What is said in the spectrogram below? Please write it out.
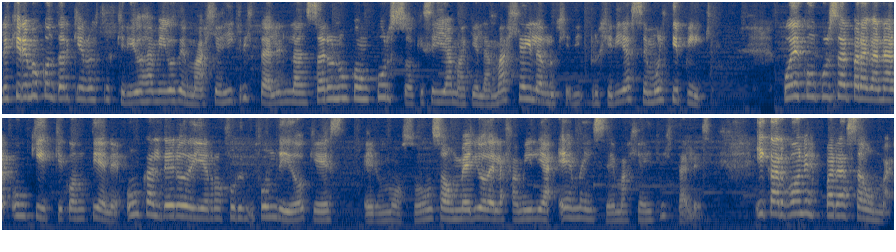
Les queremos contar que nuestros queridos amigos de Magias y Cristales lanzaron un concurso que se llama Que la magia y la brujería se multipliquen. Puedes concursar para ganar un kit que contiene un caldero de hierro fundido, que es hermoso, un saumerio de la familia M y C Magia y Cristales, y carbones para saumar.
